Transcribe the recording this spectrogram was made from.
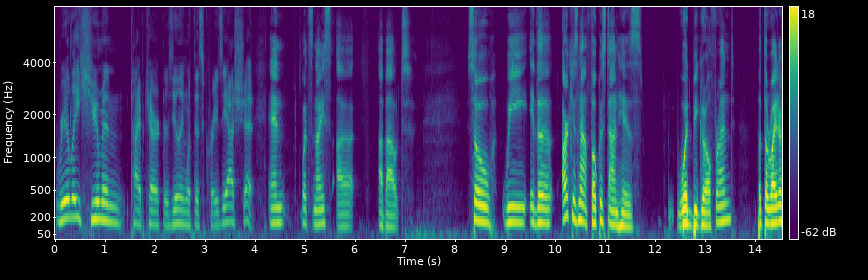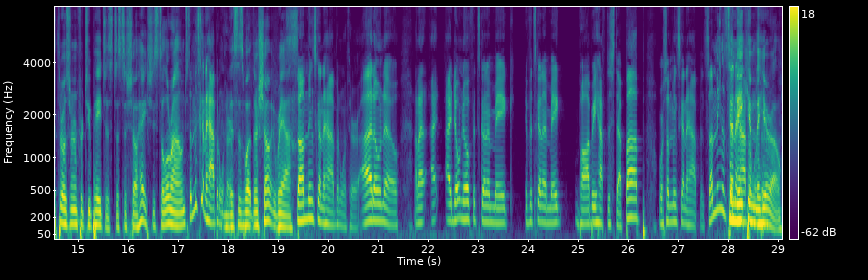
really human type characters dealing with this crazy ass shit And what's nice uh, about so we the arc is not focused on his would be girlfriend, but the writer throws her in for two pages just to show, hey, she's still around. something's gonna happen with her this is what they're showing. Yeah, something's gonna happen with her i don't know and I, I i don't know if it's gonna make if it's gonna make bobby have to step up or something's gonna happen something is gonna make happen him the her. hero.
